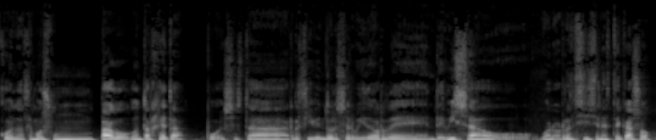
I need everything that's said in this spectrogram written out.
cuando hacemos un pago con tarjeta, pues está recibiendo el servidor de, de Visa o, bueno, RedSys en este caso,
